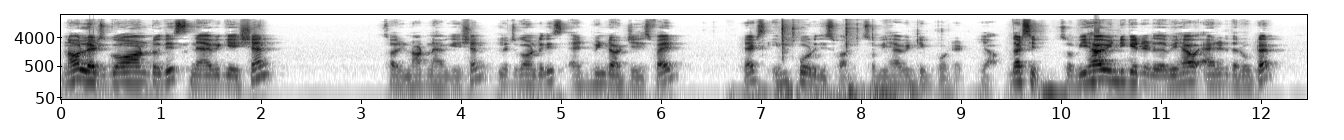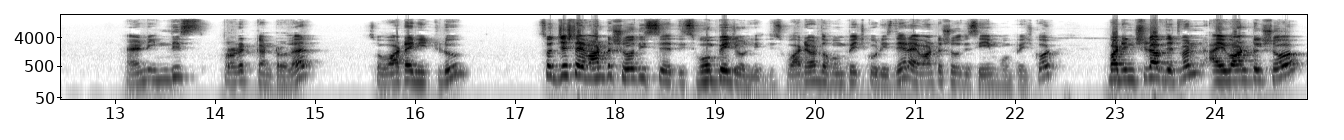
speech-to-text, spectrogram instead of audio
Now let's go on to this navigation. Sorry not navigation. Let's go on to this admin.js file. Let's import this one. So we haven't imported. Yeah that's it. So we have indicated that we have added the router. And in this product controller so what I need to do? So just I want to show this uh, this home page only. This whatever the home page code is there I want to show the same home page code. But instead of that one I want to show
